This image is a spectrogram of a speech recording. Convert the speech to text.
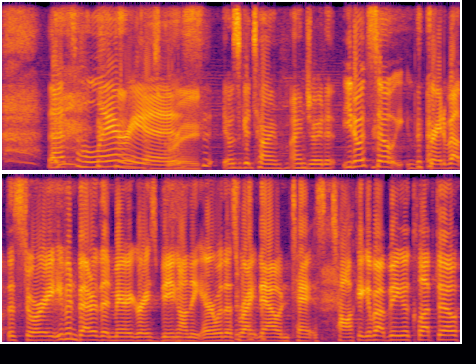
That's hilarious. That's great. It was a good time. I enjoyed it. You know what's so great about this story, even better than Mary Grace being on the air with us right now and t- talking about being a klepto,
